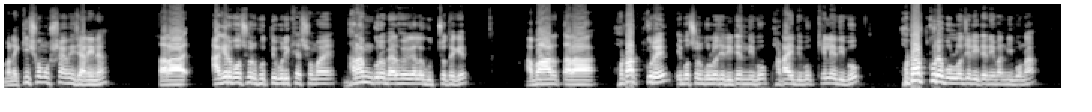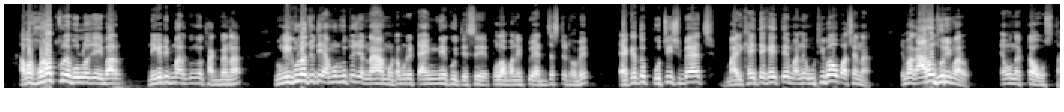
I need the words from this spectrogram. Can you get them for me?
মানে কি সমস্যা আমি জানি না। তারা আগের বছর ভর্তি পরীক্ষার সময় ধারাম করে বের হয়ে গেল গুচ্ছ থেকে। আবার তারা হঠাৎ করে এবছর বলল যে রিটেন নিব, ফাটাই দিব, খেলে দিব। হঠাৎ করে বলল যে রিটেন এবার নিব না। আবার হঠাৎ করে বলল যে এবার নেগেটিভ মার্কিংও থাকবে না। এবং এগুলো যদি এমন হইতো যে না, মোটামুটি টাইম নিয়ে কইতেছে, পোলাপান একটু অ্যাডজাস্টেড হবে, একে তো পঁচিশ ব্যাচ মার খাইতে খাইতে মানে উঠিবাও পাচ্ছে না। এবং আরও ধরি মারো, এমন একটা অবস্থা।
